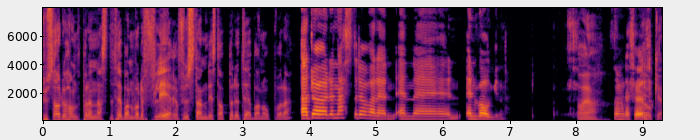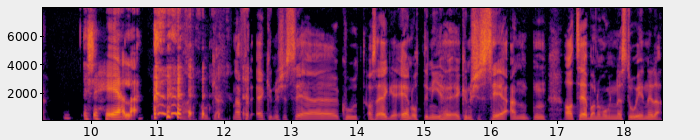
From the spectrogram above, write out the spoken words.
du sa du havnet på den neste T-banen. Var det flere fullstendig stappede T-baner oppover det? Ja, da, det neste, da var det en, en, en, vogn Å ja. som ble ja. okay. Ok. Ikke hele. Nei, ok. Nei, for jeg kunne ikke se eh, hvor Altså, jeg er 1,89 høy. Jeg kunne ikke se enden av T-banevognene sto inni der.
